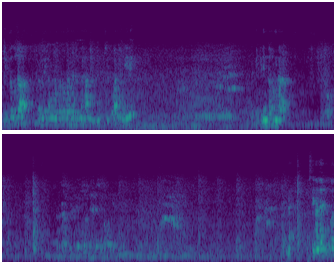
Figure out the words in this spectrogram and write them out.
Dito sa, kami ang ko sa sumihan. Si kuwan, hindi. Ikininto sa mga. Na, kasi na lang ko.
